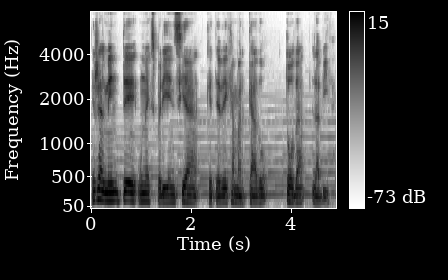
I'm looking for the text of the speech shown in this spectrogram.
Es realmente una experiencia que te deja marcado toda la vida.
